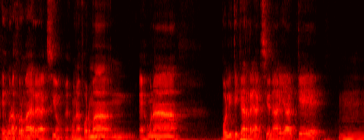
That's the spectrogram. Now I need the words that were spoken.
es una forma de reacción, es una forma, mm, es una política reaccionaria que mm,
